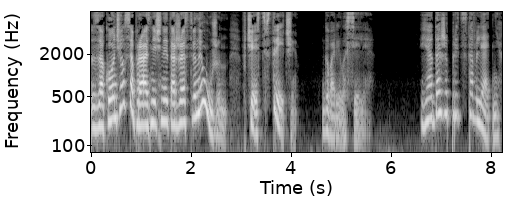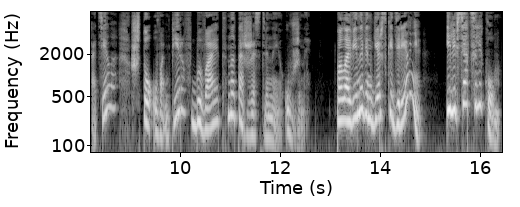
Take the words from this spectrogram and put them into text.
Закончился праздничный торжественный ужин в честь встречи, говорила Селия. Я даже представлять не хотела, что у вампиров бывает на торжественные ужины. Половина венгерской деревни? Или вся целиком,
